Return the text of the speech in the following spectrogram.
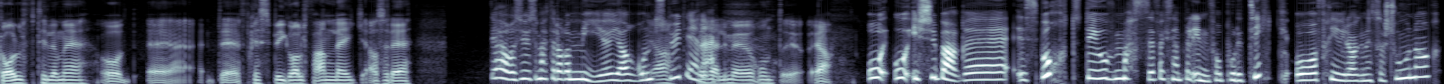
golf til og med, og eh, det er frisbeegolfanlegg. Altså det, Det høres ut som at det er mye å gjøre rundt ja, det er veldig mye rundt Ja. Og, og ikke bare sport. Det er jo masse f.eks. innenfor politikk og frivillige organisasjoner.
